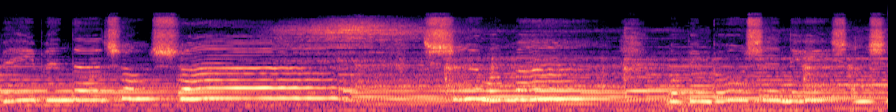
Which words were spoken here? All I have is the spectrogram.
背叛的冲刷？我并不是你想象。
